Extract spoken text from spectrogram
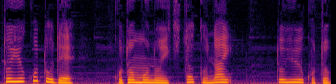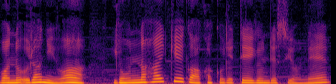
ということで子供の行きたくないという言葉の裏にはいろんな背景が隠れているんですよね。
